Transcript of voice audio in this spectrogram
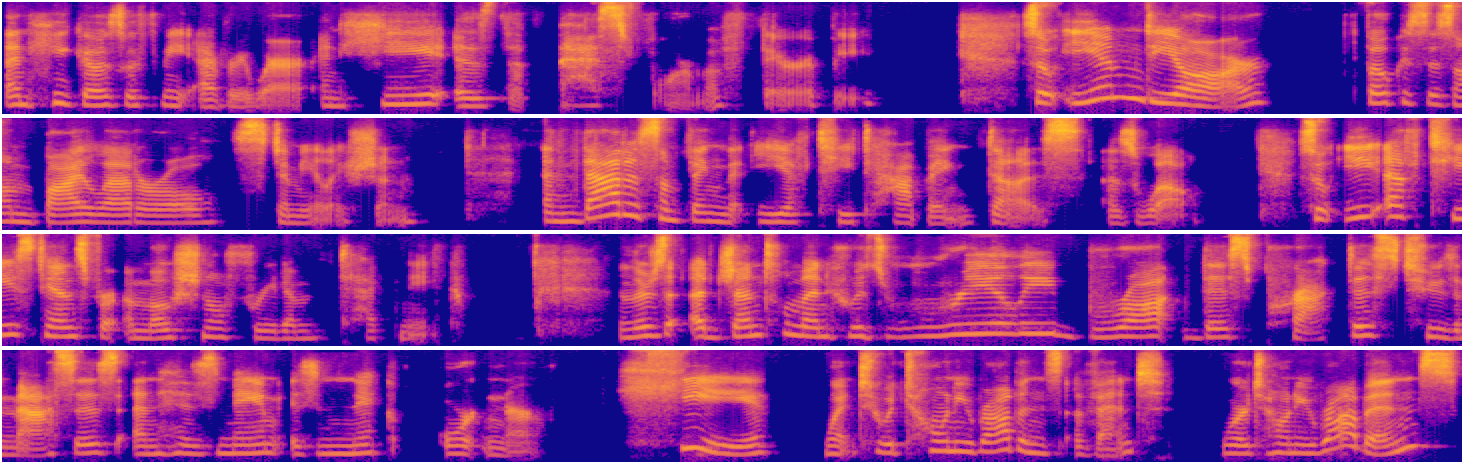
And he goes with me everywhere. And he is the best form of therapy. So EMDR focuses on bilateral stimulation. And that is something that EFT tapping does as well. So EFT stands for Emotional Freedom Technique. And there's a gentleman who has really brought this practice to the masses, and his name is Nick Ortner. He went to a Tony Robbins event where Tony Robbins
